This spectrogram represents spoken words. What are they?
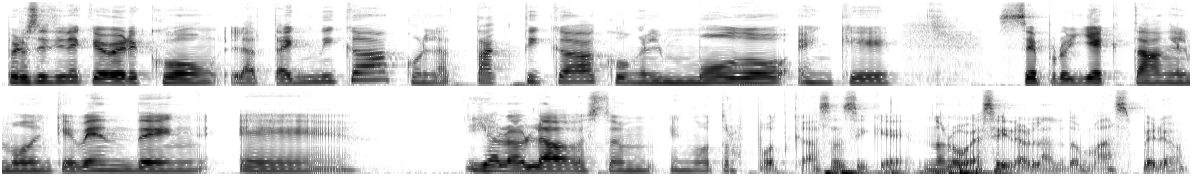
pero sí tiene que ver con la técnica, con la táctica, con el modo en que se proyectan, el modo en que venden. Eh, ya lo he hablado esto en otros podcasts, así que no lo voy a seguir hablando más, pero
